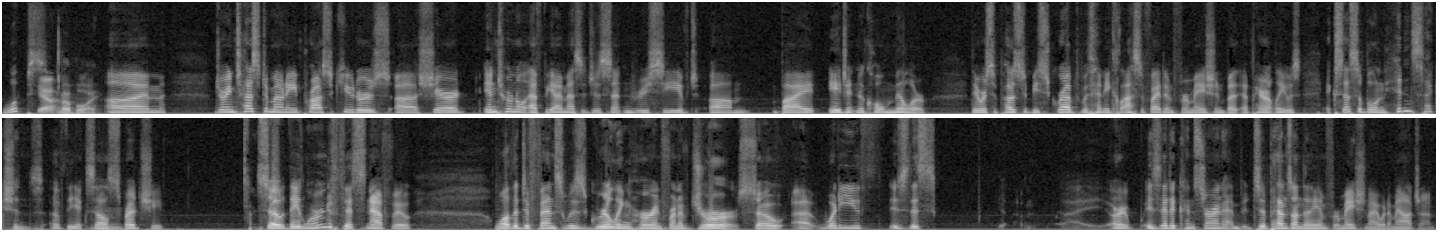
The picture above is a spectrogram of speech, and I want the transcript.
Whoops. Yeah. Oh boy. Um, during testimony, prosecutors uh, shared internal FBI messages sent and received um, by Agent Nicole Miller. They were supposed to be scrubbed with any classified information, but apparently it was accessible in hidden sections of the Excel spreadsheet. So they learned of this snafu while the defense was grilling her in front of jurors. So, uh, what do you? Th- is this, uh, or is it a concern? It depends on the information, I would imagine.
